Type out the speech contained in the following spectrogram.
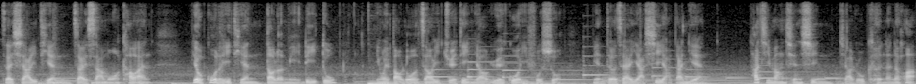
在下一天，在撒摩靠岸，又过了一天，到了米利都，因为保罗早已决定要越过以弗所，免得在亚细亚耽延。他急忙前行，假如可能的话，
